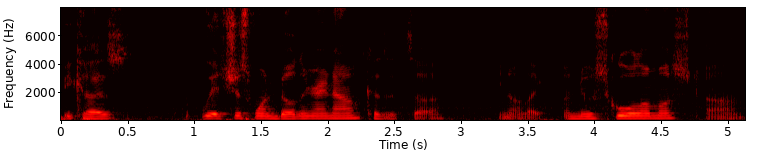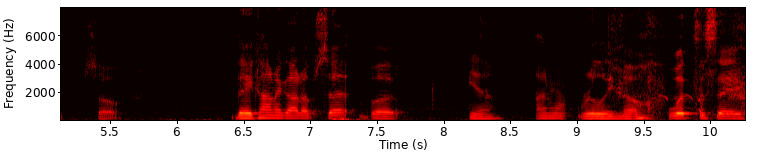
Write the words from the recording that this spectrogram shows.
because it's just one building right now because it's a you know like a new school almost. Um, so they kind of got upset, but yeah, I don't really know what to say.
